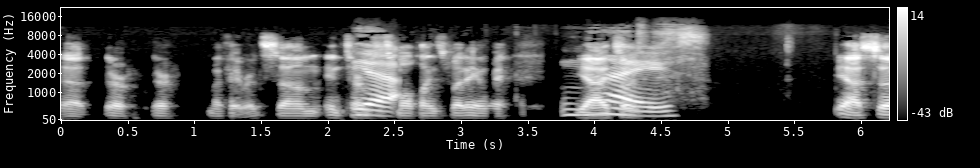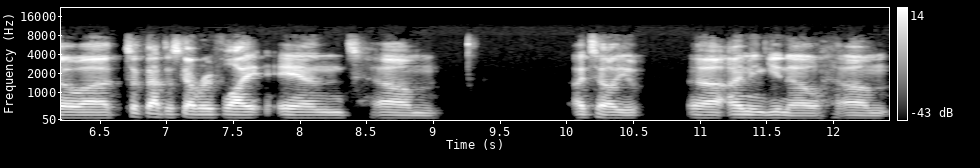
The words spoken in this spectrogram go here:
uh, they're they're my favorites um, in terms Yeah. of small planes. But anyway, Yeah, Nice. yeah. So uh, took that discovery flight, and um, I tell you, uh, I mean, you know, um,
